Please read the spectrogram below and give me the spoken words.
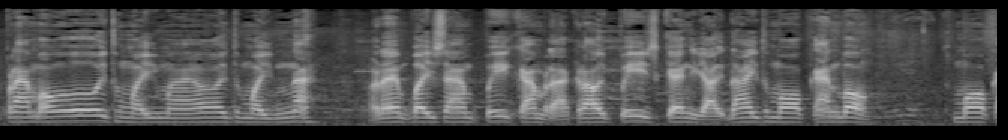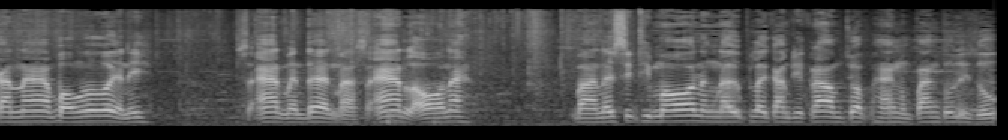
105បងអើយថ្មីម៉ែអើយថ្មីណាស់ RAM 332កាមេរ៉ាក្រោយ2ស្កេនក្រយៅដៃថ្មកាន់បងថ្មកាន់ណាបងអើយអានេះ ស្អាតមែនតើបាទស្អាតល្អណាស់បាទនៅ City Mall និងនៅផ្លូវកម្ពុជាក្រោមជាប់ហាងនំប៉័ងទូលីស៊ូ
